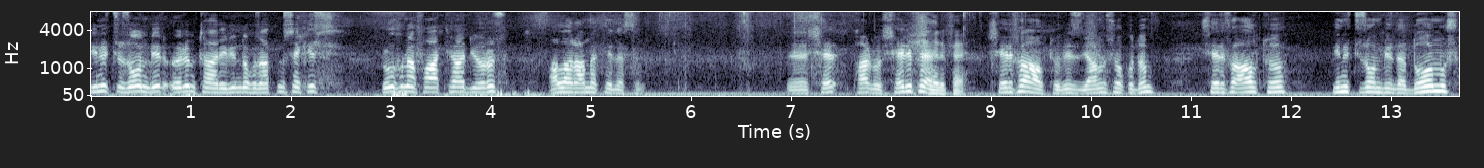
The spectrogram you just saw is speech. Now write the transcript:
1311, ölüm tarihi 1968. Ruhuna Fatiha diyoruz. Allah rahmet eylesin. Ee, Şer- pardon Şerife. Şerife. Şerife Altuğ biz yanlış okudum. Şerife Altuğ 1311'de doğmuş.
